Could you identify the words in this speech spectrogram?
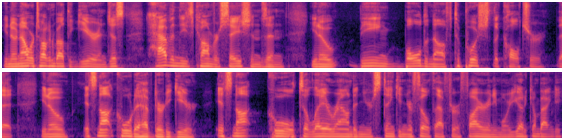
you know now we're talking about the gear and just having these conversations and you know being bold enough to push the culture that you know it's not cool to have dirty gear. It's not cool to lay around in your stink and your filth after a fire anymore. You got to come back and get,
